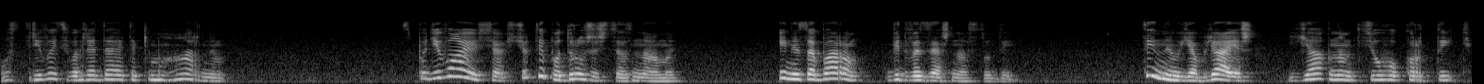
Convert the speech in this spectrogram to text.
Острівець виглядає таким гарним. Сподіваюся, що ти подружишся з нами і незабаром відвезеш нас туди. Ти не уявляєш, як нам цього кортить.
